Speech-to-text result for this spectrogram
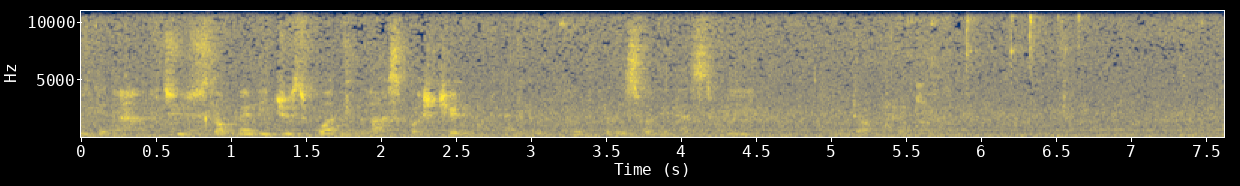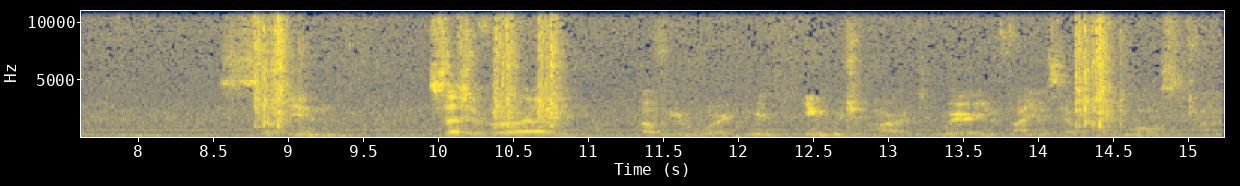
We're going to have to stop. Maybe just one last question, and for, for this one it has to be done. Thank you. So in such a variety of your work, with, in which part where you find yourself the most fun?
